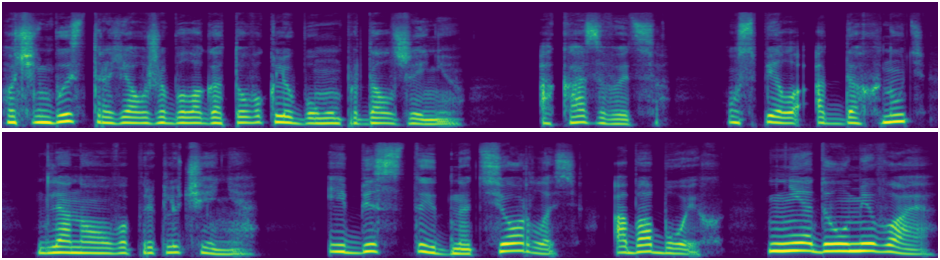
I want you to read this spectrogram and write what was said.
Очень быстро я уже была готова к любому продолжению. Оказывается, успела отдохнуть для нового приключения и бесстыдно терлась об обоих, недоумевая,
